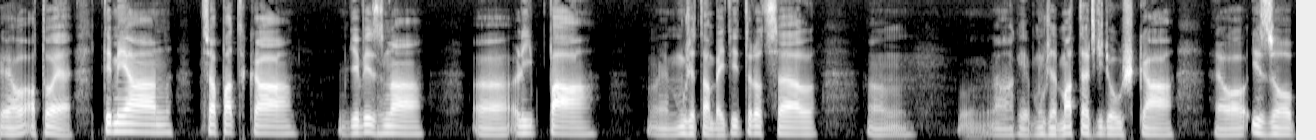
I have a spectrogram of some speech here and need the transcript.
Jo? A to je tymián, třapatka, divizna, eh, lípa, eh, může tam být jitrocel, eh, nějaký, může mateří douška, jo, izop,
